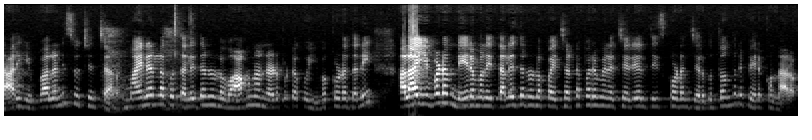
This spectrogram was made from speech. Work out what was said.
దారి ఇవ్వాలని సూచించారు. మైనర్లకు తల్లిదండ్రులు వాహనం నడుపుటకు ఇవ్వకూడదని అలా ఇవ్వడం నేరమని తల్లిదండ్రులపై చట్టపరమైన చర్యలు తీసుకోవడం జరుగుతోందని పేర్కొన్నారు.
